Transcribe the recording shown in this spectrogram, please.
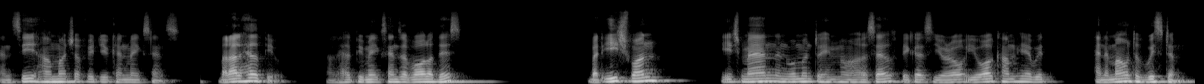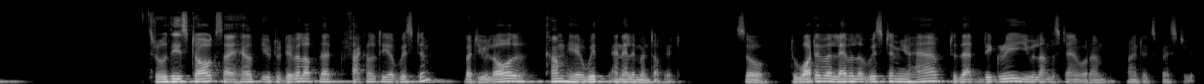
And see how much of it you can make sense. But I'll help you. I'll help you make sense of all of this. But each one, each man and woman to him or herself, because you're all, you all come here with an amount of wisdom. Through these talks, I help you to develop that faculty of wisdom, but you'll all come here with an element of it. So, to whatever level of wisdom you have, to that degree, you will understand what I'm trying to express to you.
